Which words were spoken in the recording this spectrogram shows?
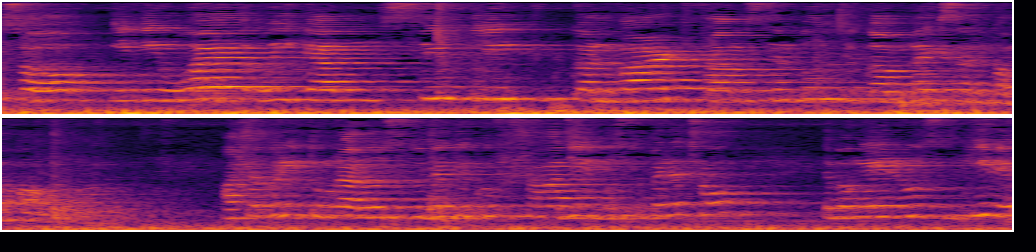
So, in the way we can simply convert from simple to complex and compound. আশা করি তোমরা রুলস দুটোকে খুব সহজেই বুঝতে পেরেছ এবং এই রুলস ঘিরে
